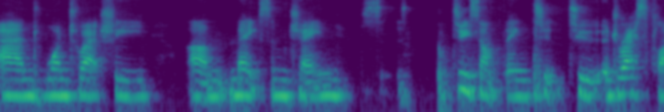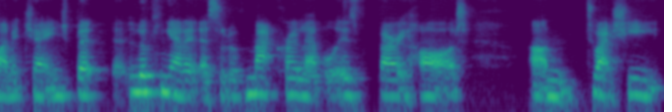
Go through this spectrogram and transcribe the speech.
and want to actually um, make some change, do something to, to address climate change. But looking at it at sort of macro level is very hard um, to actually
